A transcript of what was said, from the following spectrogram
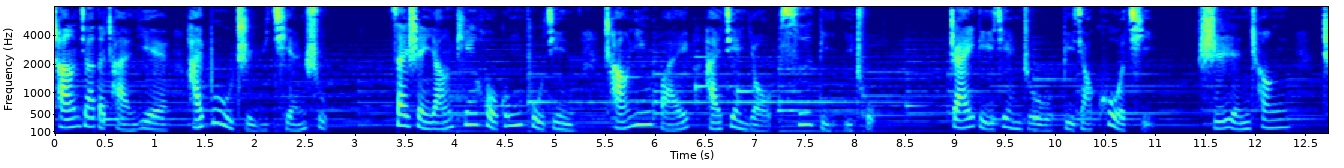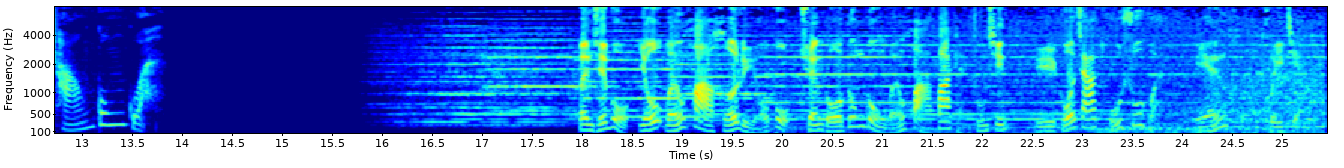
常家的产业还不止于前述，在沈阳天后宫附近，常荫槐还建有私邸一处，宅邸建筑比较阔气，时人称常公馆。本节目由文化和旅游部全国公共文化发展中心与国家图书馆联合推荐。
